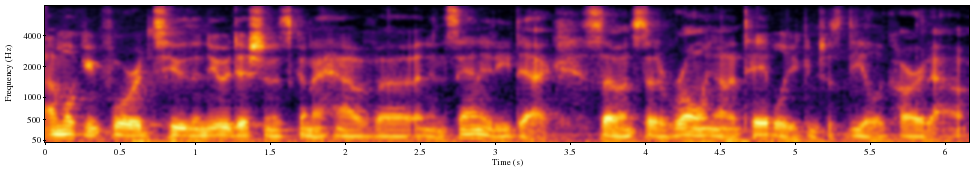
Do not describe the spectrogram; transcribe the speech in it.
I'm looking forward to the new edition. It's going to have uh, an insanity deck. So instead of rolling on a table, you can just deal a card out.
